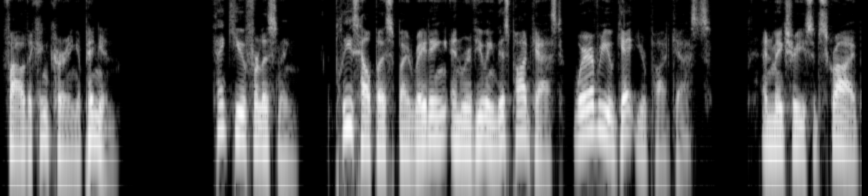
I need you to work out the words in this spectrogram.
filed a concurring opinion. Thank you for listening. Please help us by rating and reviewing this podcast wherever you get your podcasts and make sure you subscribe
